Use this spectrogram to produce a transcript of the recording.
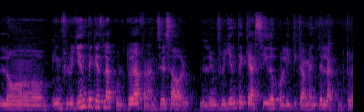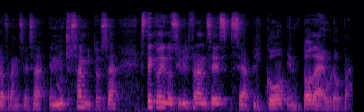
lo influyente que es la cultura francesa o lo influyente que ha sido políticamente la cultura francesa en muchos ámbitos. O sea, este Código Civil francés se aplicó en toda Europa.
